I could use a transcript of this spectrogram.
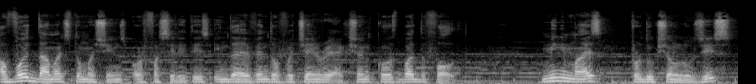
avoid damage to machines or facilities in the event of a chain reaction caused by the fault, minimize production losses,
